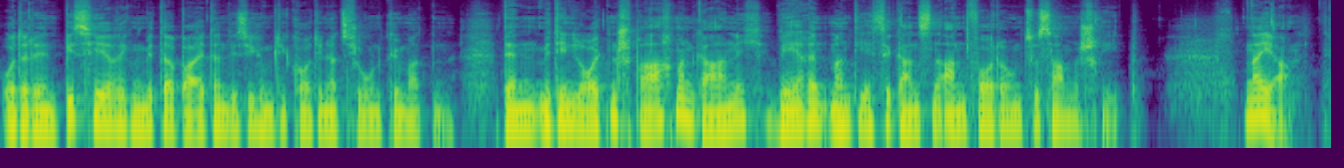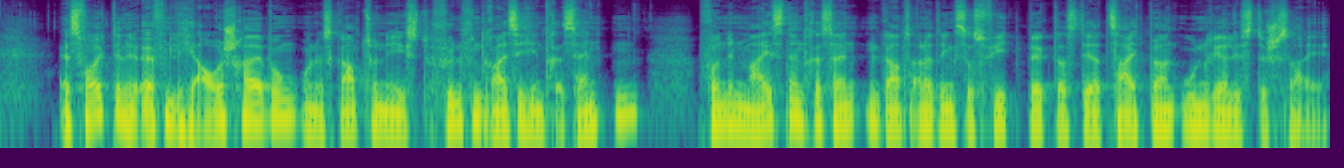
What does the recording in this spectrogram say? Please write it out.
oder den bisherigen Mitarbeitern, die sich um die Koordination kümmerten. Denn mit den Leuten sprach man gar nicht, während man diese ganzen Anforderungen zusammenschrieb. Naja, es folgte eine öffentliche Ausschreibung und es gab zunächst 35 Interessenten. Von den meisten Interessenten gab es allerdings das Feedback, dass der Zeitplan unrealistisch sei.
